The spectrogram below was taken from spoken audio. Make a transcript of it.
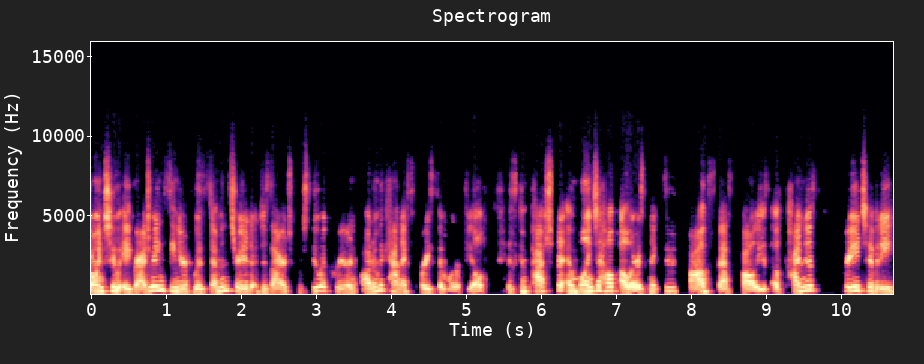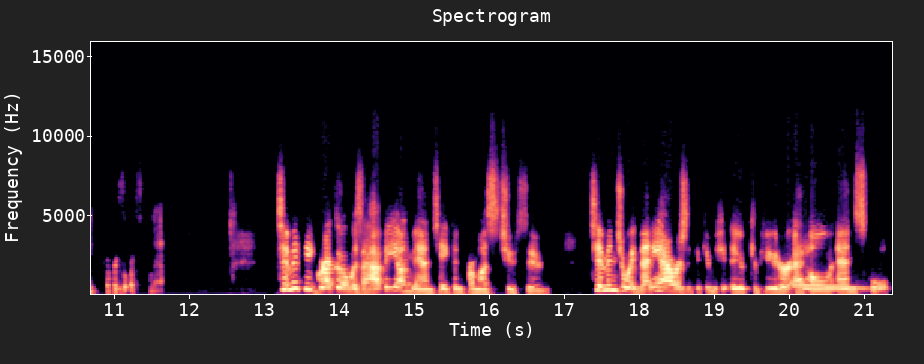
going to a graduating senior who has demonstrated a desire to pursue a career in auto mechanics or a similar field, is compassionate and willing to help others, and exudes Bob's best qualities of kindness, creativity, and resourcefulness. Timothy Greco was a happy young man taken from us too soon. Tim enjoyed many hours at the com uh, computer at home and school.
